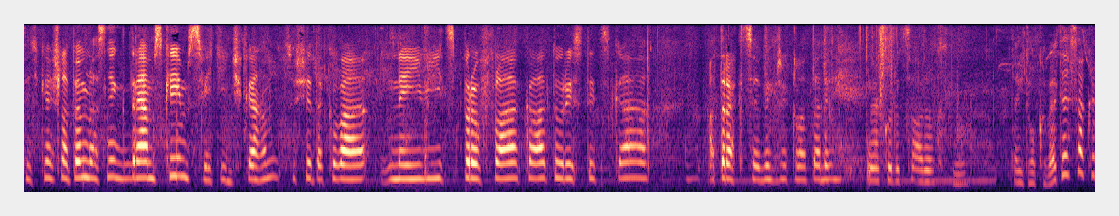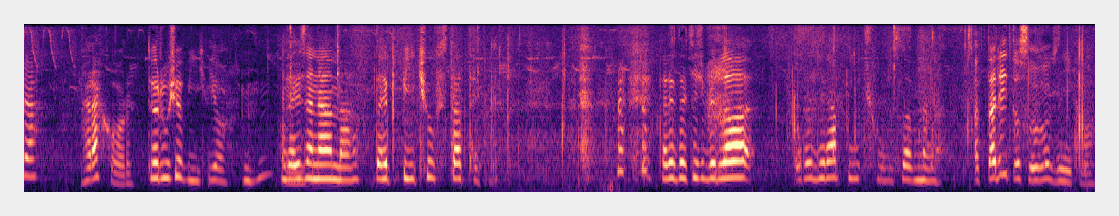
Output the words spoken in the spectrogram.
Teďka šlapem vlastně k drámským světičkám, což je taková nejvíc profláklá turistická atrakce, bych řekla tady. Jako docela dost, no. Tady to kvete, sakra? Hrachor. To je růžový. Jo. Mhm. A tady za náma, to je Píčův statek. tady totiž bydlela rodina Píčů slavná. A tady to slovo vzniklo?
